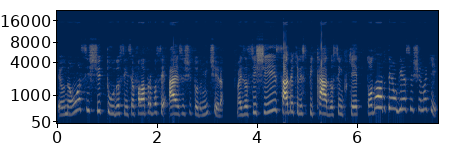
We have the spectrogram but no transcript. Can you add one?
Eu não assisti tudo, assim, se eu falar para você, ah, assisti tudo, mentira. Mas assisti, sabe aqueles picados, assim, porque toda hora tem alguém assistindo aqui.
